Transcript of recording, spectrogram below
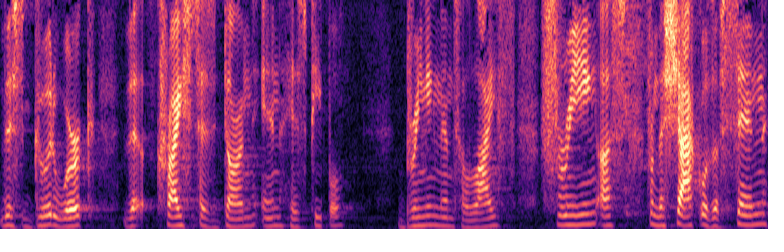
this good work that Christ has done in his people? bringing them to life, freeing us from the shackles of sin,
